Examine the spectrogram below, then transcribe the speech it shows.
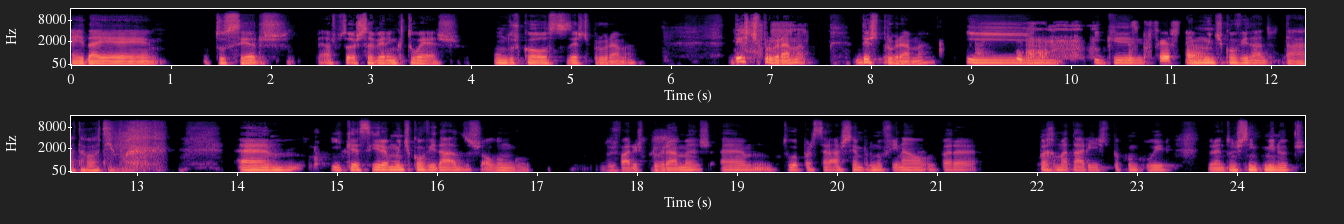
a ideia é tu seres, as pessoas saberem que tu és um dos co-hosts deste programa. Deste programa, deste programa, e, e que tem muitos convidados. Está tá ótimo. Um, e que a seguir a muitos convidados ao longo dos vários programas, um, tu aparecerás sempre no final para, para rematar isto, para concluir durante uns 5 minutos,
